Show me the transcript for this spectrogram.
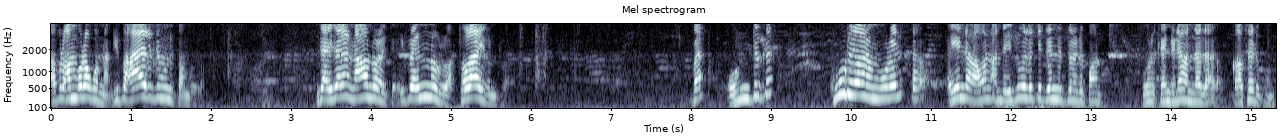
அப்புறம் ஐம்பது ரூபா கொண்டான். இப்போ ஆயிரத்தி முந்நூற்றம்பது ரூபா. இந்த இதெல்லாம் நானூறு இப்போ எண்ணூறுரூவா தொள்ளாயிரம் ரூபா. இப்போ ஒன்றுக்கு கூடுதலான முறையில் ஏன்னா அவன் அந்த இருபது லட்சத்தி எண்ணூற்றி எடுப்பான்? ஒரு கண்டினே அந்த காசு எடுக்கணும்.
